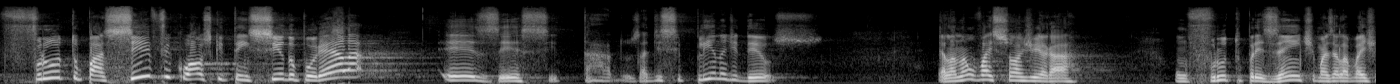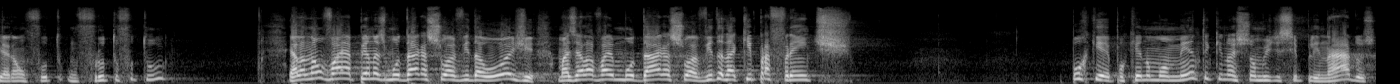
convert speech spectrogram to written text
Fruto pacífico aos que têm sido por ela exercitados. A disciplina de Deus, ela não vai só gerar um fruto presente, mas ela vai gerar um fruto, um fruto futuro. Ela não vai apenas mudar a sua vida hoje, mas ela vai mudar a sua vida daqui para frente. Por quê? Porque no momento em que nós somos disciplinados,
